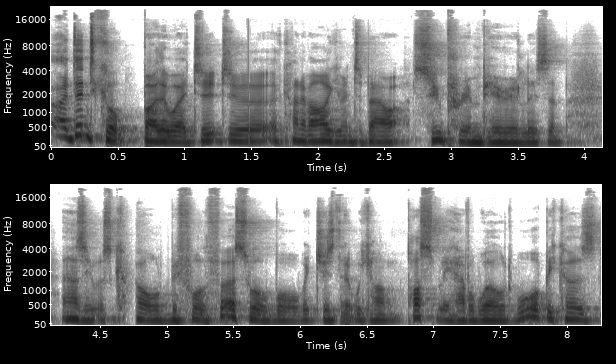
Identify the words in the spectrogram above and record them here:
Identical, by the way, to, to a kind of argument about super imperialism, as it was called before the First World War which is that we can't possibly have a world war because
